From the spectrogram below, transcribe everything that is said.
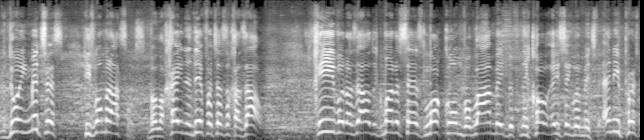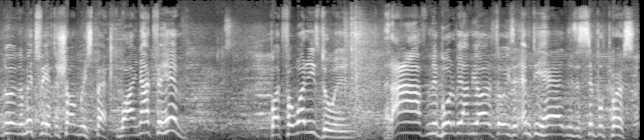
and doing Mitzvahs, he's one Atzmos. V'lachein and therefore says the Chazal. Chiv Razal, the Gemara says, Lokum v'lamed b'fnei kol eisek v'mitzvah. Any person doing a mitzvah, you have to show him respect. Why? Not for him, but for what he's doing. That ah, af so he's an empty head, he's a simple person.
